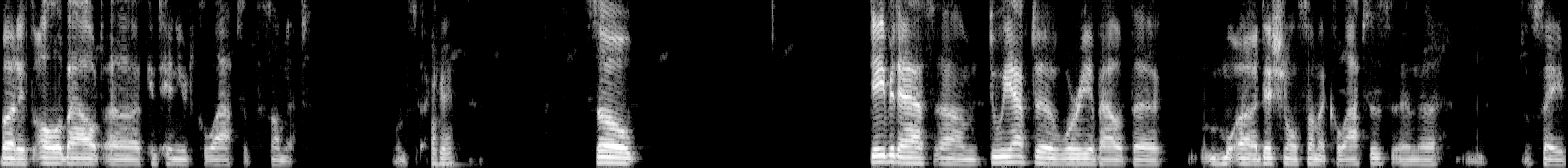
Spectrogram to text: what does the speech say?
but it's all about uh, continued collapse at the summit. One second. Okay. So David asks, um, do we have to worry about the uh, additional summit collapses in the say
